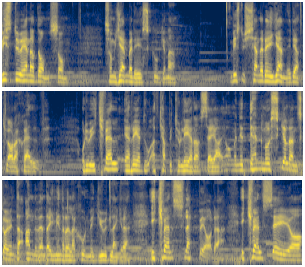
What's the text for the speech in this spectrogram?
Visst du är en av dem som, som gömmer dig i skuggorna. Visst du känner dig igen i det att klara själv och du ikväll är redo att kapitulera och säga, ja men den muskeln ska jag inte använda i min relation med Gud längre. Ikväll släpper jag det. Ikväll säger jag,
